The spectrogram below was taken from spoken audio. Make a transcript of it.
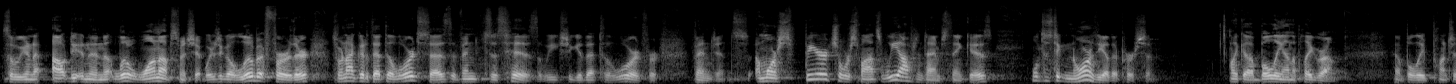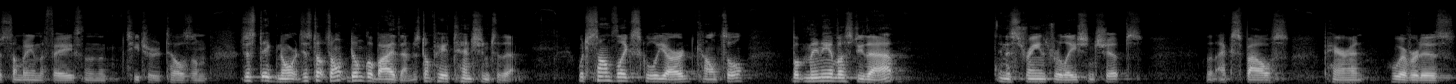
So we're going to outdo, and then a little one-upsmanship. We're just going to go a little bit further. So we're not good at that. The Lord says that vengeance is His, that we should give that to the Lord for vengeance. A more spiritual response we oftentimes think is, We'll just ignore the other person. Like a bully on the playground. A bully punches somebody in the face, and the teacher tells them, just ignore, just don't, don't, don't go by them, just don't pay attention to them. Which sounds like schoolyard counsel, but many of us do that in estranged relationships with an ex spouse, parent, whoever it is.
